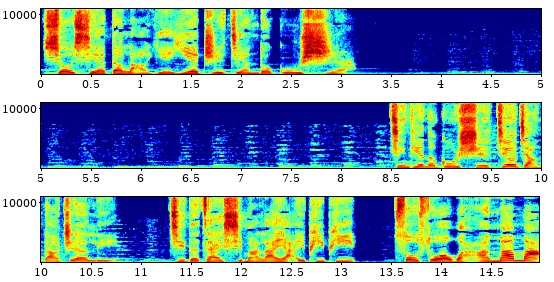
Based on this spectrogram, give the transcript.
修鞋的老爷爷之间的故事。今天的故事就讲到这里，记得在喜马拉雅 APP 搜索“晚安妈妈”，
